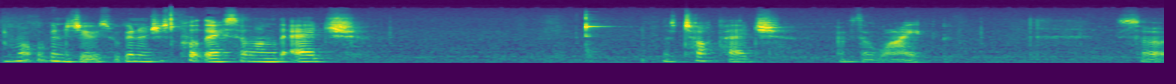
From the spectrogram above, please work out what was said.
And what we're going to do is we're going to just put this along the edge, the top edge of the white. So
